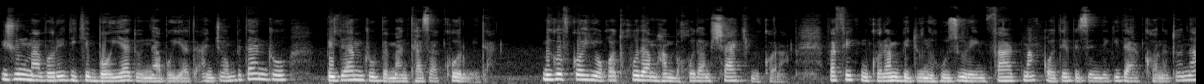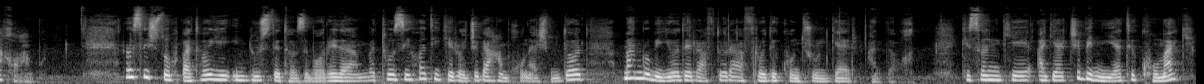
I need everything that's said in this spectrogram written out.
ایشون مواردی که باید و نباید انجام بدن رو بدم رو به من تذکر میدن. می‌گفت گاهی اوقات خودم هم به خودم شک می‌کنم و فکر می‌کنم بدون حضور این فرد من قادر به زندگی در کانادا نخواهم بود. راستش صحبت های این دوست تازه واردم و توضیحاتی که راجع به همخونش می‌داد من رو به یاد رفتار افراد کنترلگر انداخت. کسانی که اگرچه به نیت کمک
